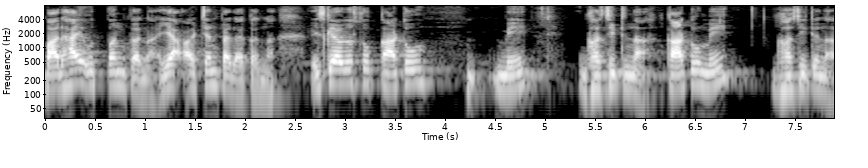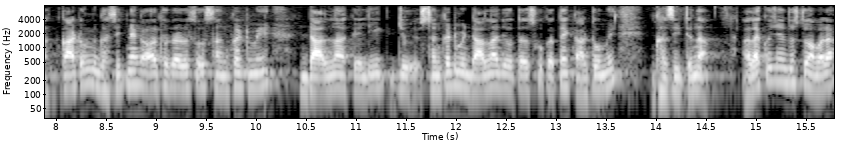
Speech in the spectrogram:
बाधाएँ उत्पन्न करना या अड़चन पैदा करना। इसके अलावा दोस्तों, कांटों में घसीटना। कांटों में घसीटना। कांटों में घसीटने का अर्थ होता है दोस्तों, संकट में डालना के लिए जो, संकट में डालना जो होता है, उसको कहते हैं कांटों में घसीटना। अगला क्वेश्चन है दोस्तों हमारा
